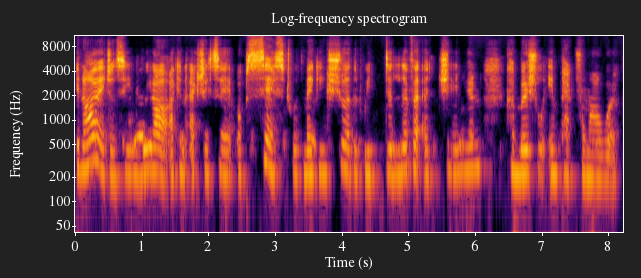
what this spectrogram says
in our agency, we are, I can actually say, obsessed with making sure that we deliver a genuine commercial impact from our work.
